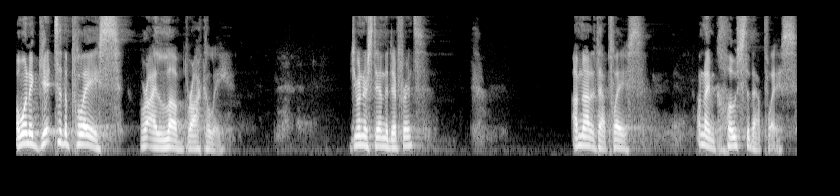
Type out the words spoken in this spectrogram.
I want to get to the place where I love broccoli. Do you understand the difference? I'm not at that place. I'm not even close to that place.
